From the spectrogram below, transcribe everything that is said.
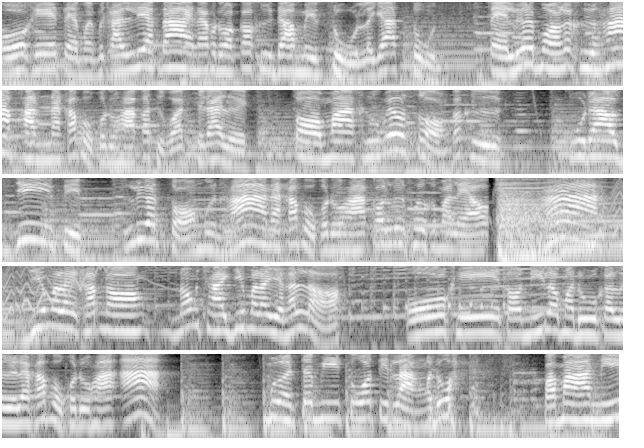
โอเคแต่เหมือนเป็นการเรียกได้นะคุณดูฮะก็คือ damage ศูนย์ระยะศูนย์แต่เลือดมอนก็คือ 5,000 นะครับผมคุณดูฮะก็ถือว่าใช้ได้เลย ต่อมาคือเวล2ก็คือ cooldown 20 เลือด 25,000นะครับผมคุณดูฮะก็เลือดเพิ่มขึ้นมาแล้วอ่ายิ้มอะไรครับน้อง น้องชายยิ้มอะไรอย่างนั้นเหรอ โอเค ตอนนี้เรามาดูกันเลยแล้วครับผมคุณดูฮะอะเหมือนจะมีตัวติดหลังมาด้วย ประมาณนี้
